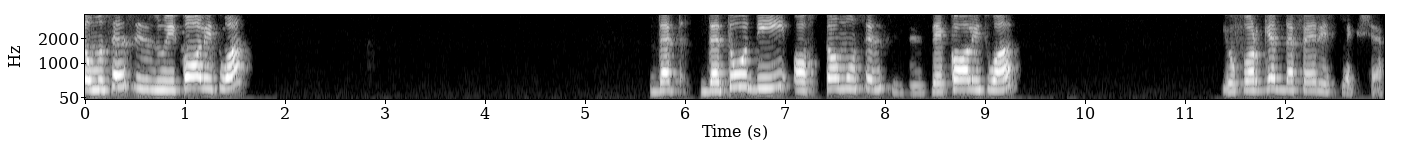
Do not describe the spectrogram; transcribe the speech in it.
tomosynthesis, we call it what? That the 2D of tomosynthesis, they call it what? You forget the first lecture.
